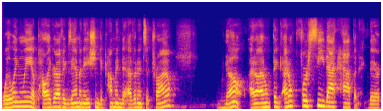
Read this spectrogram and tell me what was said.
willingly a polygraph examination to come into evidence at trial? No, I don't, I don't think, I don't foresee that happening. They're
